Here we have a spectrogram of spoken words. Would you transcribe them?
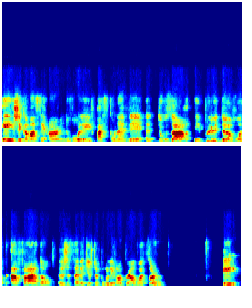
Et j'ai commencé un nouveau livre parce qu'on avait 12 euh, heures et plus de route à faire. Donc, je savais que j'étais pour lire un peu en voiture. Et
